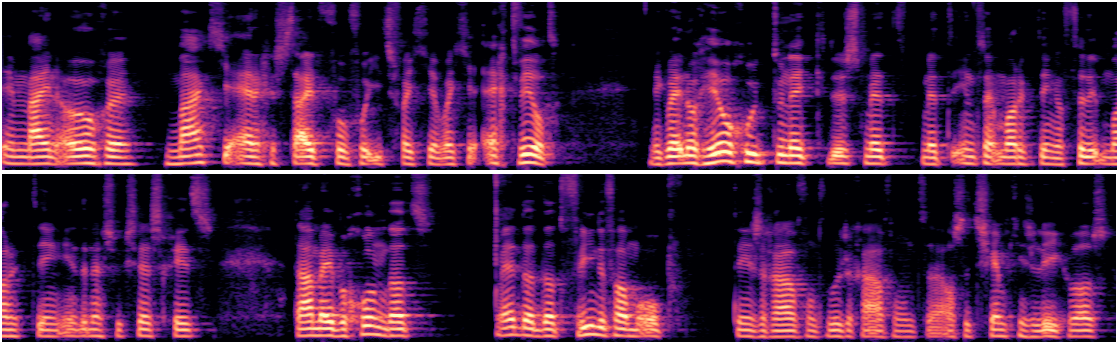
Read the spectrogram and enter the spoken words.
In mijn ogen maak je ergens tijd voor, voor iets wat je, wat je echt wilt. En ik weet nog heel goed toen ik dus met, met internetmarketing, affiliate marketing, internet succesgids daarmee begon, dat, hè, dat, dat vrienden van me op dinsdagavond, woensdagavond, uh, als het Champions League was,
